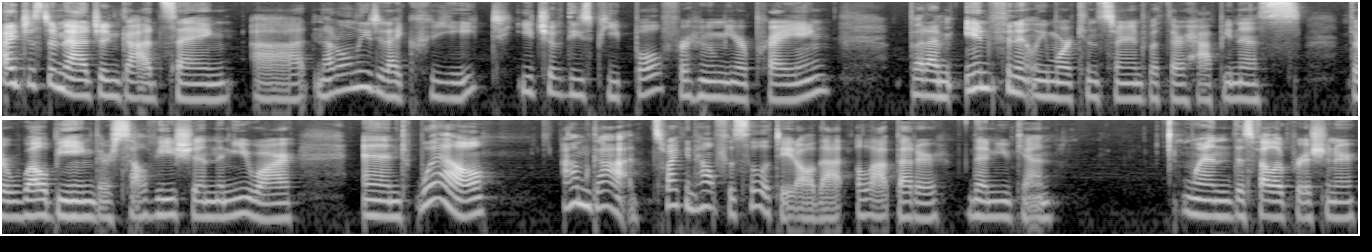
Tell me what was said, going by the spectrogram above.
I just imagine God saying, uh, Not only did I create each of these people for whom you're praying, but I'm infinitely more concerned with their happiness their well being, their salvation than you are. And well, I'm God, so I can help facilitate all that a lot better than you can. When this fellow parishioner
